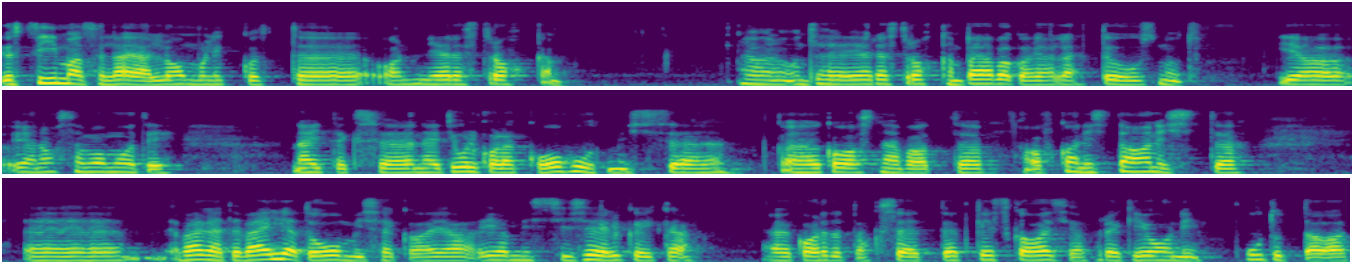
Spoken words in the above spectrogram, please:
just viimasel ajal loomulikult äh, on järjest rohkem, on see järjest rohkem päevakajale tõusnud ja, ja noh, samamoodi näiteks äh, need julgeolekuohud, mis kaasnevad Afganistanist vägede väljatoomisega ja, ja mis siis eelkõige Äh, kardetakse, et, et Kesk-Aasia regiooni puudutavad.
